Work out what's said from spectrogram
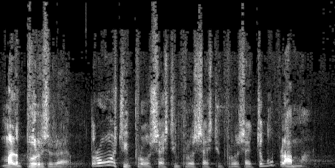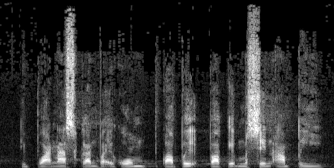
melebur sudah. Terus diproses, diproses, diproses cukup lama. Dipanaskan pakai pakai, pakai mesin api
